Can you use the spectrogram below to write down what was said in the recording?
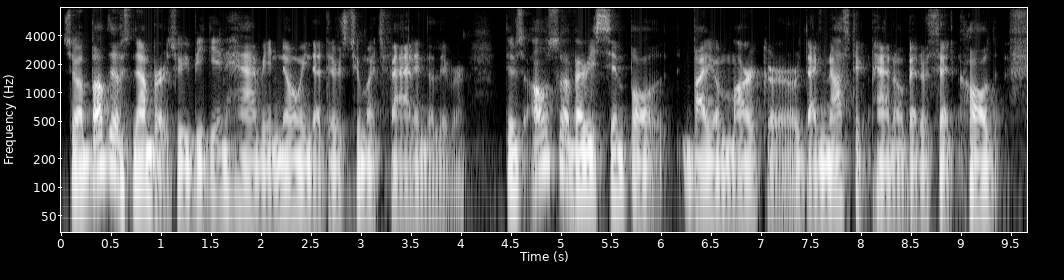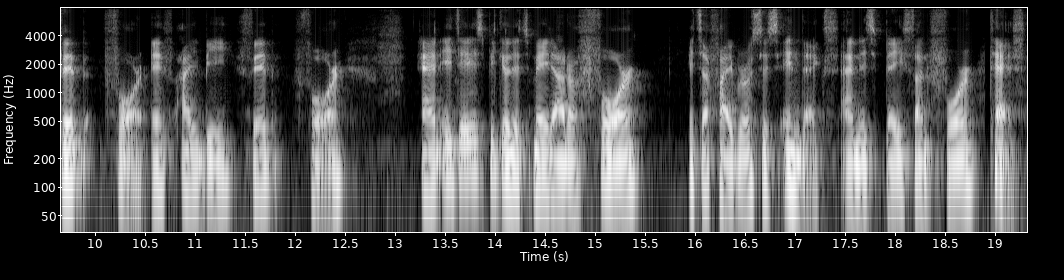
So above those numbers, we begin having knowing that there's too much fat in the liver. There's also a very simple biomarker or diagnostic panel, better said, called FIB4, F I B, FIB4. And it is because it's made out of four, it's a fibrosis index, and it's based on four tests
